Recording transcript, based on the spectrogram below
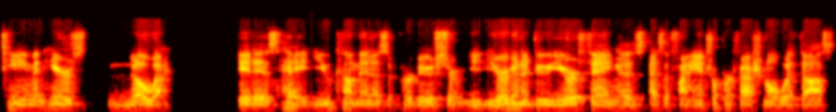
team. And here's no way. It is, hey, you come in as a producer, you're going to do your thing as, as a financial professional with us,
